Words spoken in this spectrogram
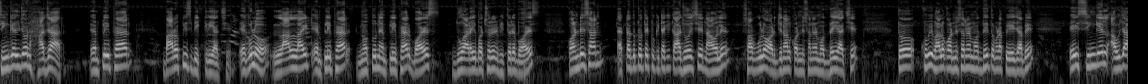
সিঙ্গেল জোন হাজার অ্যাম্প্লিফায়ার বারো পিস বিক্রি আছে। এগুলো লাল লাইট অ্যাম্প্লিফায়ার, নতুন অ্যাম্প্লিফায়ার, বয়স দু আড়াই বছরের ভিতরে বয়স। কন্ডিশান একটা দুটোতে টুকিটাকি কাজ হয়েছে, না হলে সবগুলো অরিজিনাল কন্ডিশনের মধ্যেই আছে। তো খুবই ভালো কন্ডিশনের মধ্যেই তোমরা পেয়ে যাবে। এই সিঙ্গেল আউজা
